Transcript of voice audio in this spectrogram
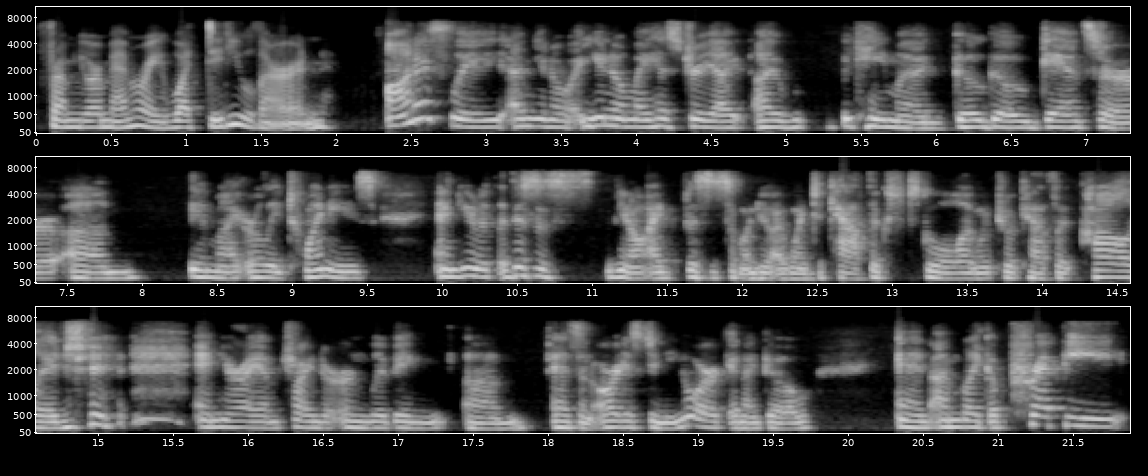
from your memory? What did you learn? Honestly, and you know, you know my history. I, I became a go-go dancer um, in my early 20s. And you know, this is you know, I this is someone who I went to Catholic school. I went to a Catholic college, and here I am trying to earn living um, as an artist in New York. And I go, and I'm like a preppy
